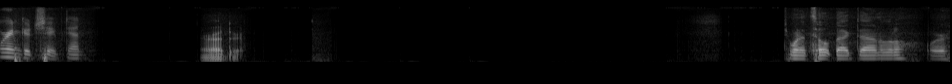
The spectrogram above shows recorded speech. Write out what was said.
We're in good shape, Dan. Roger. Do you want to tilt back down a little, or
